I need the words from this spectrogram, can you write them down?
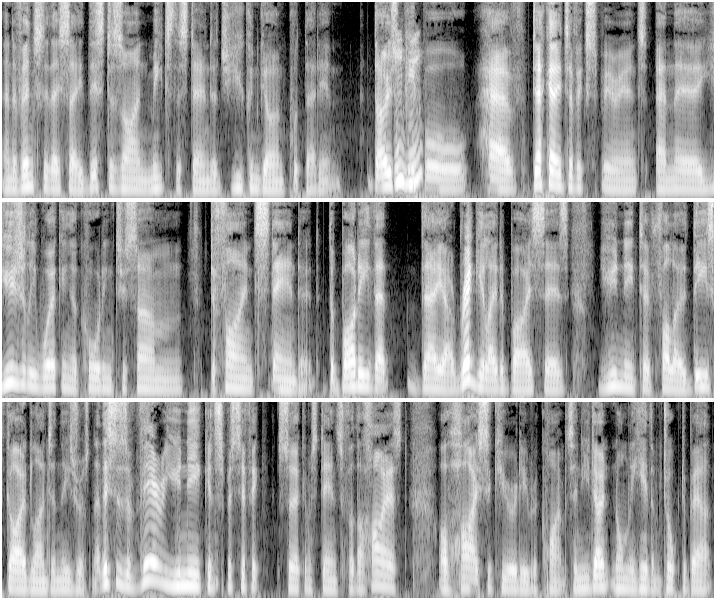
and eventually they say, This design meets the standards, you can go and put that in. Those mm-hmm. people have decades of experience and they're usually working according to some defined standard. The body that they are regulated by says you need to follow these guidelines and these rules. Now, this is a very unique and specific circumstance for the highest of high security requirements, and you don't normally hear them talked about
